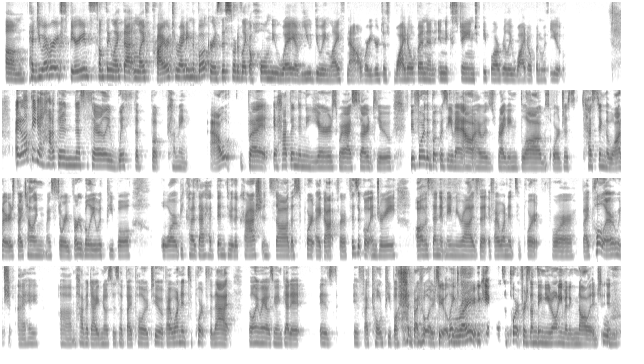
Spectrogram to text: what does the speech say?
Um, had you ever experienced something like that in life prior to writing the book, or is this sort of like a whole new way of you doing life now, where you're just wide open and in exchange, people are really wide open with you? I don't think it happened necessarily with the book coming out, but it happened in the years where I started to, before the book was even out, I was writing blogs or just testing the waters by telling my story verbally with people, or because I had been through the crash and saw the support I got for a physical injury. All of a sudden, it made me realize that if I wanted support for bipolar, which I um, have a diagnosis of bipolar 2, if I wanted support for that, the only way I was going to get it is if I told people I had bipolar too. Like right. you can't get support for something you don't even acknowledge Oof. in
